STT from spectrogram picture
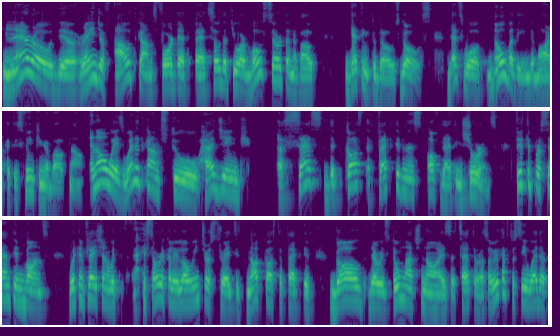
narrow the range of outcomes for that path so that you are most certain about getting to those goals. That's what nobody in the market is thinking about now. And always, when it comes to hedging, assess the cost effectiveness of that insurance. 50% in bonds, with inflation, with historically low interest rates, it's not cost effective. Gold, there is too much noise, etc. So you have to see whether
